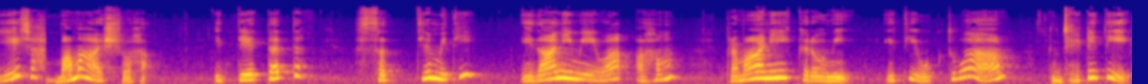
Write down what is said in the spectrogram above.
एषः मम अश्वः। इत्येतत् सत्यमिति इदानीमेव अहं प्रमाणीकरोमि। इति उक्त्वा झटिति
